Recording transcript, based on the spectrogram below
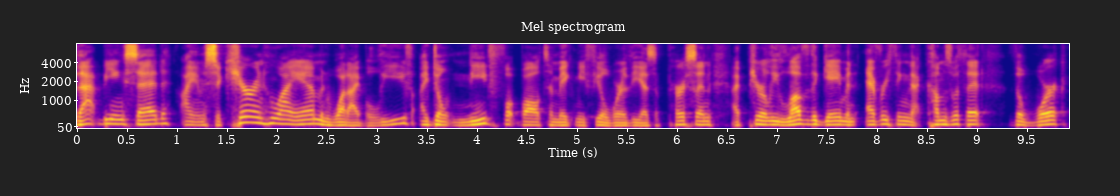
That being said, I am secure in who I am and what I believe. I don't need football to make me feel worthy as a person. I purely love the game and everything that comes with it the work,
